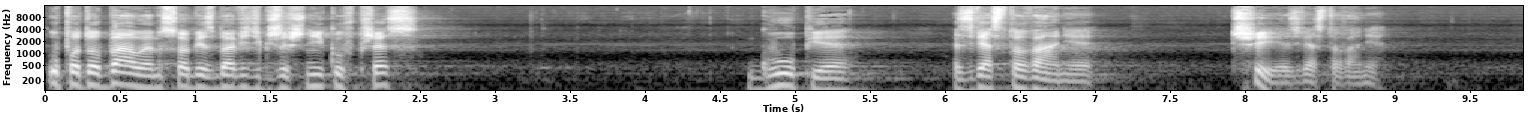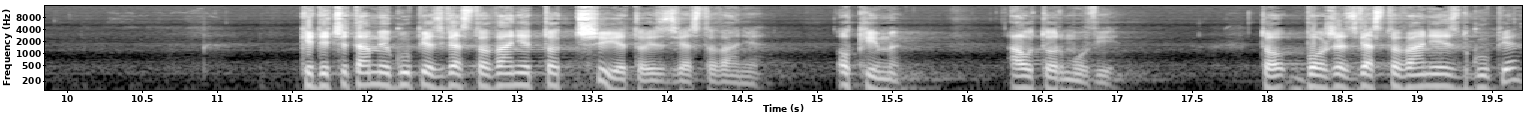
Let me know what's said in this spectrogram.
upodobałem sobie zbawić grzeszników przez głupie zwiastowanie. Czyje zwiastowanie? Kiedy czytamy głupie zwiastowanie, to czyje to jest zwiastowanie? O kim autor mówi? To Boże zwiastowanie jest głupie?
